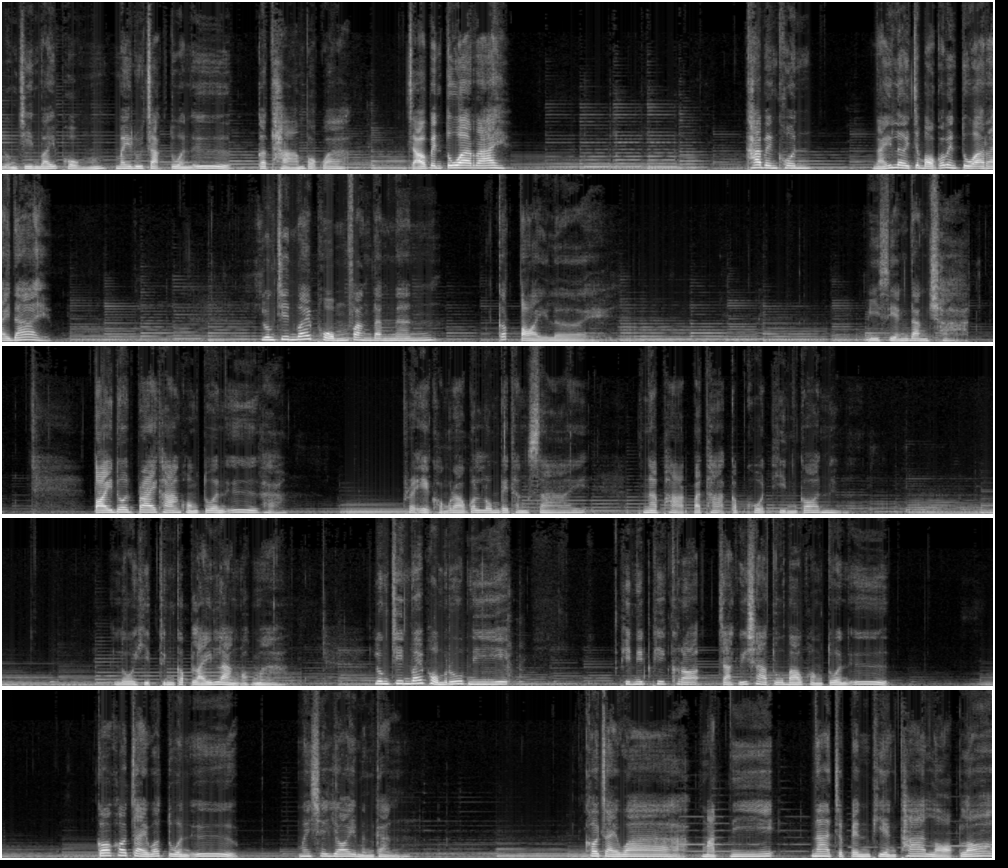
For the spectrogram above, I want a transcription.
หลวงจีนไว้ผมไม่รู้จักตวนอื้อ ก็ถามบอกว่า เจ้าเป็นตัวอะไร ข้าเป็นคน ไหนเลยจะบอกว่าเป็นตัวอะไรได้ หลุงจินไว้ผมฟังดังนั้น ก็ต่อยเลย มีเสียงดังฉาด ต่อยโดนปลายคางของตัวอื้อค่ะ พระเอกของเราก็ล้มไปทางซ้าย หน้าผากปะทะกับโขดหินก้อนหนึ่ง โลหิตถึงกับไหลหลั่งออกมา ลุงจินไว้ผมรูปนี้ พินิษพิเคราะห์จากวิชาตัวเบาของตัวอื้อ ก็เข้าใจว่าตัวอื้อ ไม่ใช่ย่อยเหมือนกัน เข้าใจว่าหมัดนี้น่าจะเป็นเพียงท่าหลอกล่อ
